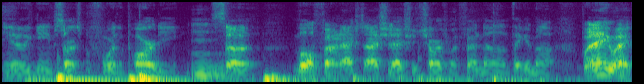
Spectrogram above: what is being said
you know the game starts before the party. Mm. So little phone action. I should actually charge my phone now that I'm thinking about. But anyway,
